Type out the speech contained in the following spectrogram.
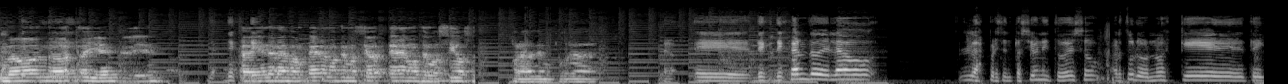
No, no, está bien, está bien. Está bien, éramos, éramos demasiado, éramos demasiado para la temporada. bueno, eh, de- dejando de lado las presentaciones y todo eso, Arturo, no es que te,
